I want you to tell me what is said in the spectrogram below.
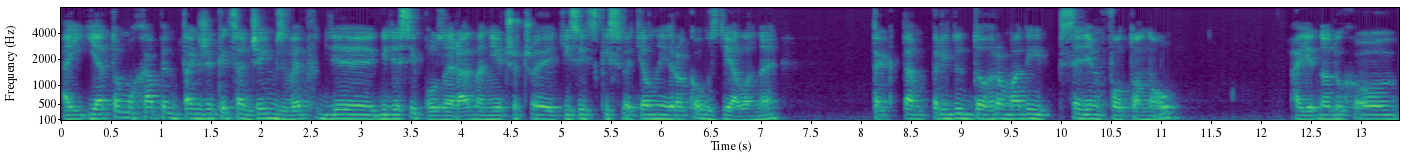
a ja tomu chápem tak, že keď sa James Webb, kde, kde si pozera na niečo, čo je tisícky svetelných rokov vzdialené, tak tam prídu dohromady 7 fotónov a jednoducho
